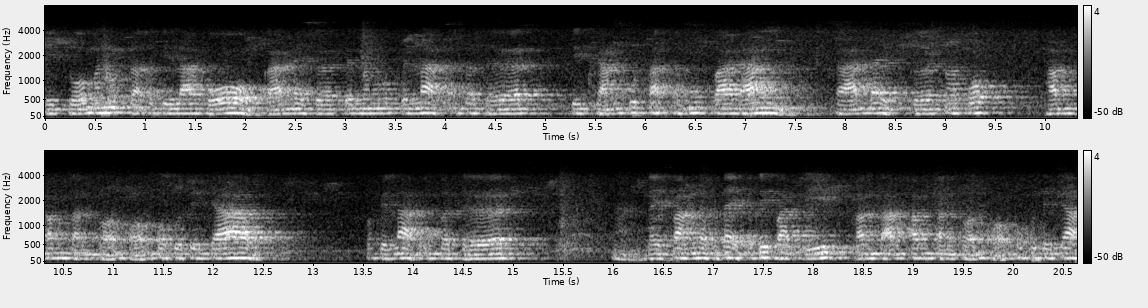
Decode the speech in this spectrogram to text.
ติดโสมนุษย์สัพติลาโภการได้เกิดเป็นมนุษย์เป็นลาภอันประเสริฐติดขังพุทธสมุปปาดัง การได้เกิดมาพบทำคำสั่งสอนของพระพุทธเจ้า ก็เป็นลาภอันประเสริฐได้ฟังแล้วก็ได้ปฏิบัติอีกทำตามคำสั่งสอนของพระพุทธเจ้า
